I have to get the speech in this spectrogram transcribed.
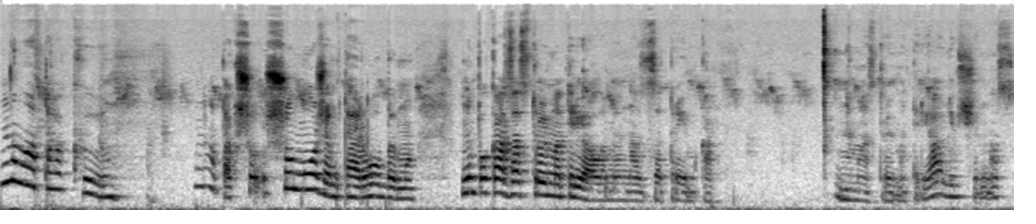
Ну, а так, е, ну, а так, що, що можемо, те робимо. Ну, поки за стройматеріалами в нас затримка. Нема стройматеріалів ще в нас.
